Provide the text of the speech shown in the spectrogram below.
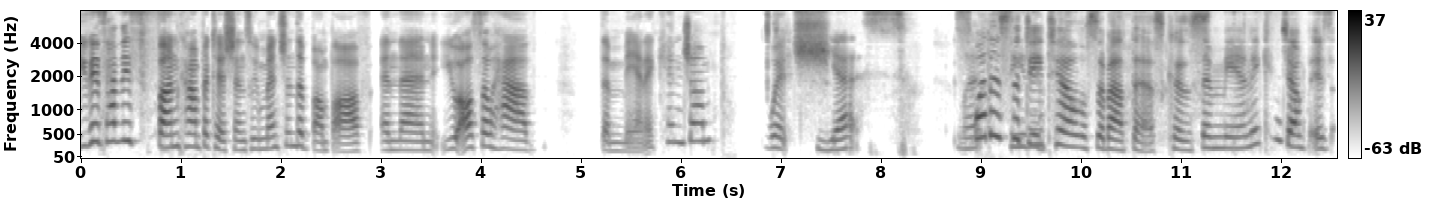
You guys have these fun competitions. We mentioned the bump off, and then you also have the mannequin jump, which Yes. what Let's is the details about this? Because The mannequin jump is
